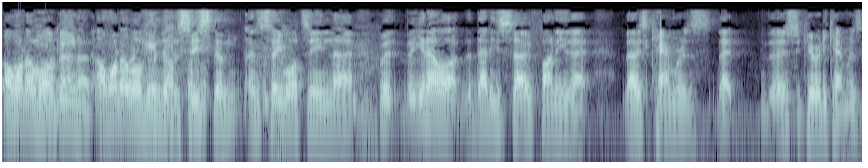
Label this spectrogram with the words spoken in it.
I want to log in. I want to log into the system and see what's in. Uh, but but you know what? That is so funny that those cameras that. Those security cameras,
